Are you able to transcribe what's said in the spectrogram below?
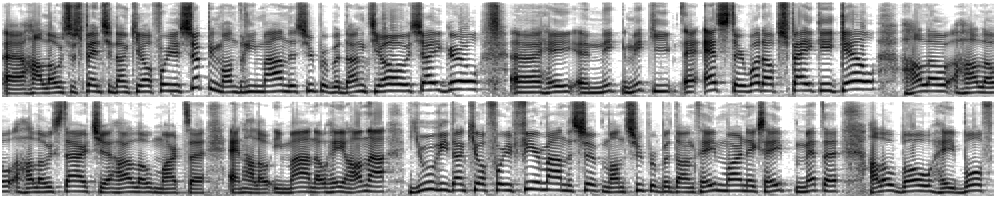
Uh, hallo Suspension. Dankjewel voor je suppie man. Drie maanden. Super bedankt. Yo, Shy Girl. Uh, hey Nick, Mickey. Esther. What up? Spikey. Kel. Hallo, hallo, hallo Staartje. Hallo Marten. En hallo Imano. Hey Hanna. Juri, dankjewel voor je vier maanden sub man. Super bedankt. Hey Marnix. Hey Mette. Hallo Bo. Hey Bof.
